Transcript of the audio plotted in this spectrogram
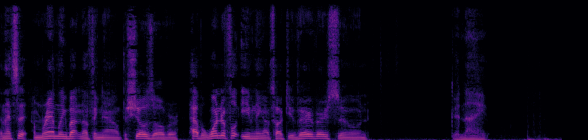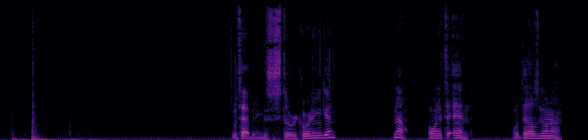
and that's it. I'm rambling about nothing now. The show's over. Have a wonderful evening. I'll talk to you very, very soon. Good night. What's happening? This is still recording again? No, I want it to end. What the hell's going on?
